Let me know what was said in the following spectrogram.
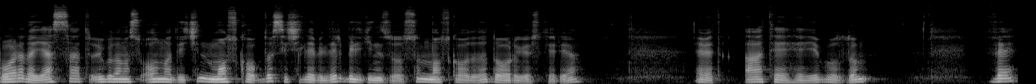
Bu arada yaz saati uygulaması olmadığı için Moskov'da seçilebilir. Bilginiz olsun. Moskov'da da doğru gösteriyor. Evet ATH'yi buldum. Ve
